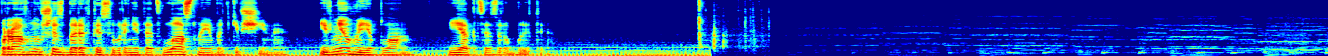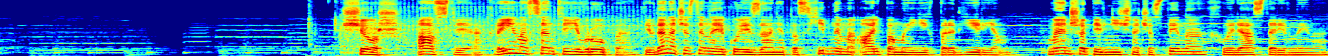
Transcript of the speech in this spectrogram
прагнувши зберегти суверенітет власної батьківщини. І в нього є план, як це зробити. Що ж, Австрія, країна в центрі Європи, південна частина якої зайнята східними Альпами і їх передгір'ям, менша північна частина хвиляста рівнина,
